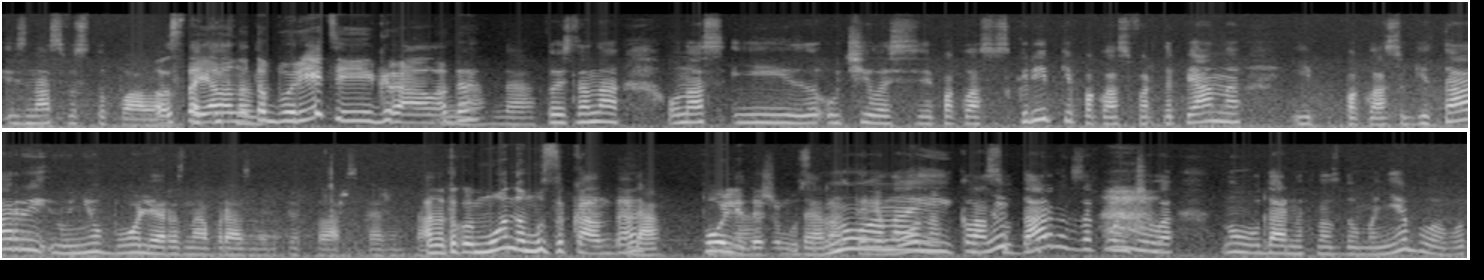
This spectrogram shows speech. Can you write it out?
из нас выступала. Стояла Таких на табурете и играла, да? Да, да. То есть она у нас и училась по классу скрипки, по классу фортепиано, и по классу гитары, и у нее более разнообразный репертуар, скажем так. Она такой мономузыкант, да? Да. Поли да, даже да. музыкант Ну, или она моно? и класс ударных закончила, но ударных у нас дома не было. Вот.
